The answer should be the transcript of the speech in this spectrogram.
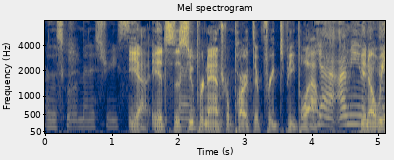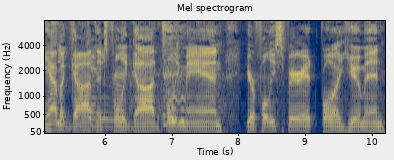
or the School of Ministries. Yeah, it's the supernatural part that freaks people out. Yeah, I mean, You know, we I have a God that's forgetting fully that. God, fully man. You're fully spirit, fully human.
